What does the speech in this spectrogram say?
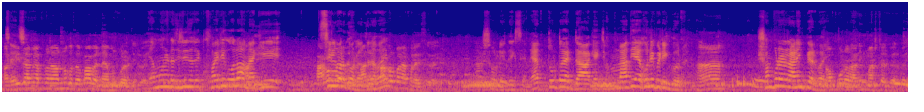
কারণ এই দামে আপনারা অন্য কোথাও পাবেন না এমন কোয়ালিটির ভাই। এমন একটা জিনিস আছে খয়েরি গোলা নাকি সিলভার গোলা তাই ভাই? পাগল বানায় ফেলাইছে ভাই। আসলে দেখছেন এতটা ডাক একজন মাদি এখনই বিটিং করবে। হ্যাঁ। সম্পূর্ণ রানিং পেয়ার ভাই। সম্পূর্ণ রানিং মাস্টার পেয়ার ভাই।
